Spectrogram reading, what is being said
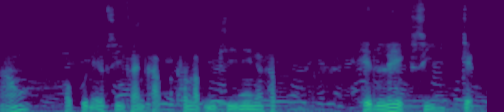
เอา ขอบคุณ FC แฟนคลับสำหรับ EP นี้นะครับ เห็นเลข 47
